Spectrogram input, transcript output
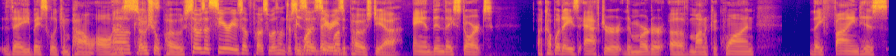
They basically compile all his okay. social posts So it was a series of posts. It wasn't just it's one a series one. of posts, yeah. And then they start a couple of days after the murder of Monica Kwan. They find his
